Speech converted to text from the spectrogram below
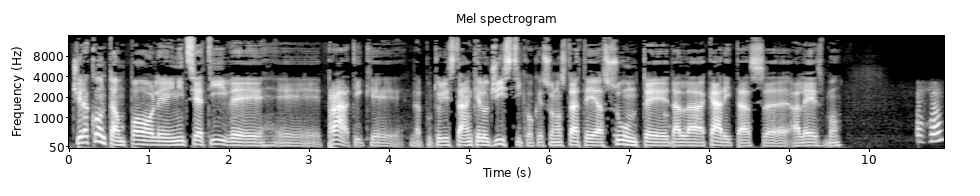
Ci racconta un po' le iniziative eh, pratiche dal punto di vista anche logistico che sono state assunte dalla Caritas eh, a Lesbo? Uh-huh.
